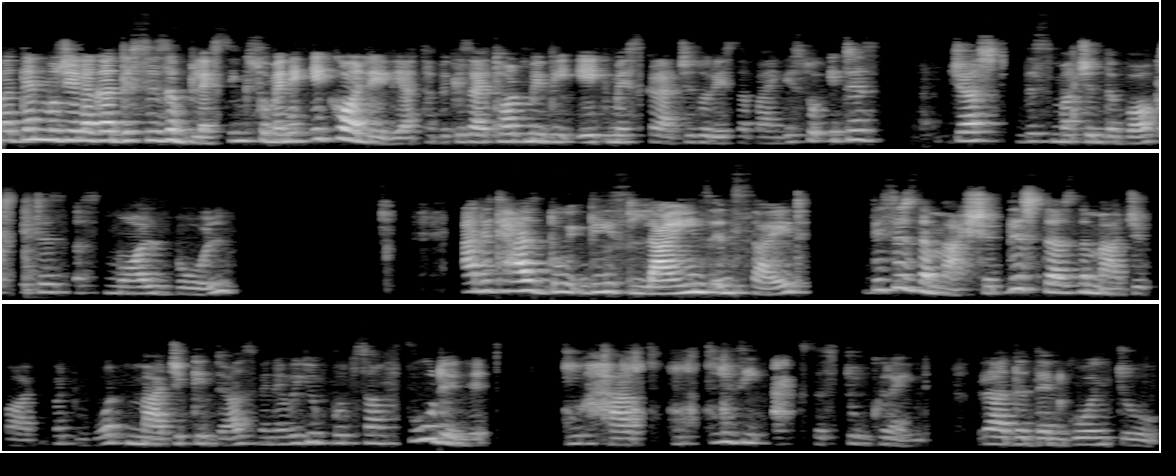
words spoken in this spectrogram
बट देन मुझे लगा this is a blessing so मैंने एक और ले लिया था बिकॉज़ आई थॉट मे बी एक में स्क्रैचेज और ये सब आएँगे। So it is just this much in the box it is a small bowl and it has these lines inside this is the masher this does the magic part but what magic it does whenever you put some food in it you have easy access to grind rather than going to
